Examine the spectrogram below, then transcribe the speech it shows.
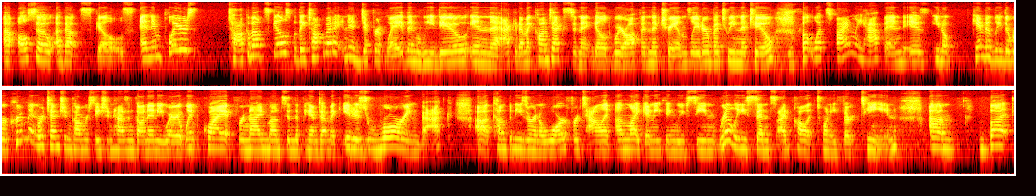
uh, also about skills. And employers talk about skills, but they talk about it in a different way than we do in the academic context. And at Guild, we're often the translator between the two. But what's finally happened is, you know, candidly, the recruitment retention conversation hasn't gone anywhere. It went quiet for nine months in the pandemic. It is roaring back. Uh, companies are in a war for talent, unlike anything we've seen really since I'd call it 2013. Um, but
